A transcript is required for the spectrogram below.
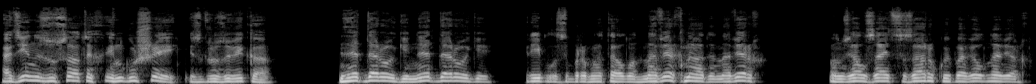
Один из усатых ингушей из грузовика. «Нет дороги, нет дороги!» Хрипло забормотал он. «Наверх надо, наверх!» Он взял зайца за руку и повел наверх.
